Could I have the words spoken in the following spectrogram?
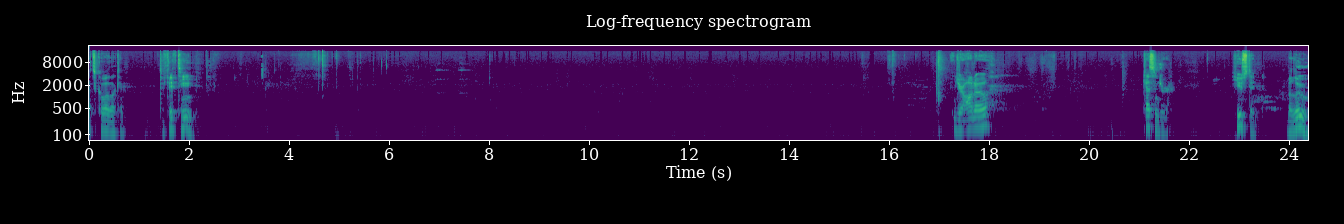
That's cool looking. To 15. Your auto. Kessinger. Houston. Baloo.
